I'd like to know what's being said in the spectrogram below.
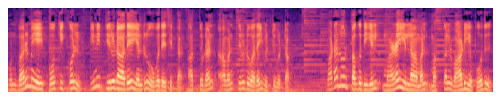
உன் வறுமையை போக்கிக்கொள் இனி திருடாதே என்று உபதேசித்தார். அத்துடன் அவன் திருடுவதை விட்டுவிட்டான். வடலூர் பகுதியில் மழை இல்லாமல் மக்கள் வாடிய போது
